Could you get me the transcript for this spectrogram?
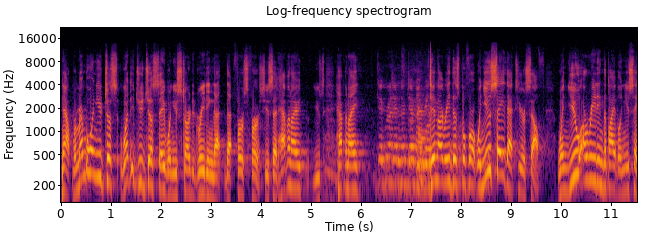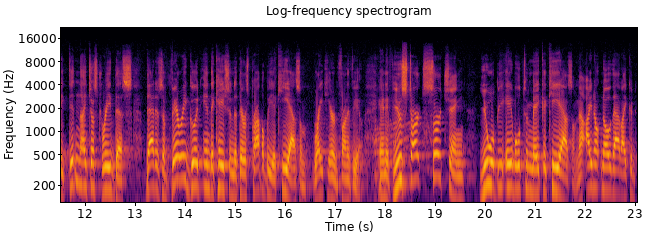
Now, remember when you just, what did you just say when you started reading that, that first verse? You said, haven't I, you, haven't I, Didn't, didn't, didn't I read didn't I read this before? When you say that to yourself, when you are reading the Bible and you say, Didn't I just read this? That is a very good indication that there's probably a chiasm right here in front of you. And if you start searching, you will be able to make a chiasm. Now, I don't know that. I could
